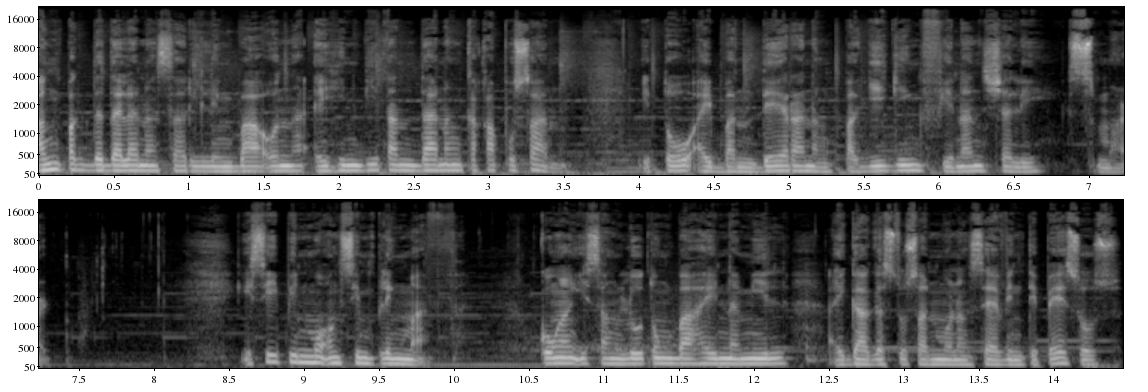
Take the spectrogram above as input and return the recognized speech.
Ang pagdadala ng sariling baon ay hindi tanda ng kakapusan. Ito ay bandera ng pagiging financially smart. Isipin mo ang simpleng math. Kung ang isang lutong bahay na meal ay gagastusan mo ng 70 pesos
